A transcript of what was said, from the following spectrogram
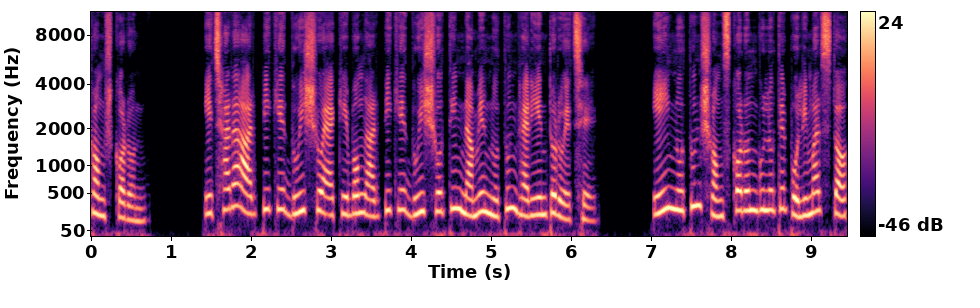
সংস্করণ। এছাড়া আরপিকে দুইশো এক এবং আরপিকে দুইশো তিন নামের নতুন ভ্যারিয়েন্টও রয়েছে। এই নতুন সংস্করণগুলোতে পলিমার স্টক,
